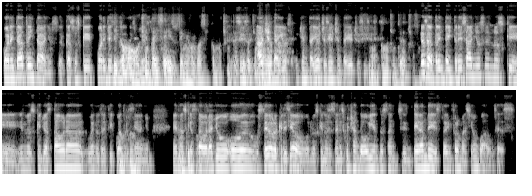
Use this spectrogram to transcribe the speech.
40 a 30 años. El caso es que 40 Sí, como 86, usted me dijo algo así, como 86. Sí, Ah, 88, 88, sí, 88, sí, sí. sí, como 88. O sea, 33 años en los que, en los que yo hasta ahora, bueno, 34 este año, en los que hasta ahora yo, o usted o lo que decía, o los que nos están escuchando o viendo, están, se enteran de esta información, wow, o sea, es,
